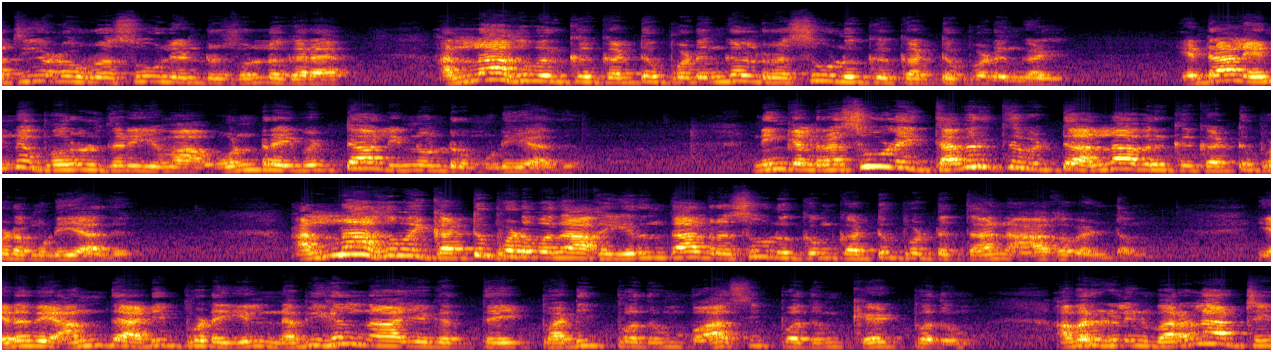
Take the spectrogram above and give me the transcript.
அதியுள் ரசூல் என்று சொல்லுகிற அல்லாஹுவிற்கு கட்டுப்படுங்கள் ரசூலுக்கு கட்டுப்படுங்கள். என்றால் என்ன பொருள் தெரியுமா? ஒன்றை விட்டால் இன்னொன்று முடியாது. நீங்கள் ரசூலை தவிர்த்து விட்டு அல்லாவிற்கு கட்டுப்பட முடியாது. அல்லாஹுவை கட்டுப்படுவதாக இருந்தால் ரசூலுக்கும் கட்டுப்பட்டுத்தான் ஆக வேண்டும். எனவே அந்த அடிப்படையில் நபிகள் நாயகத்தை படிப்பதும் வாசிப்பதும் கேட்பதும் அவர்களின் வரலாற்றை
